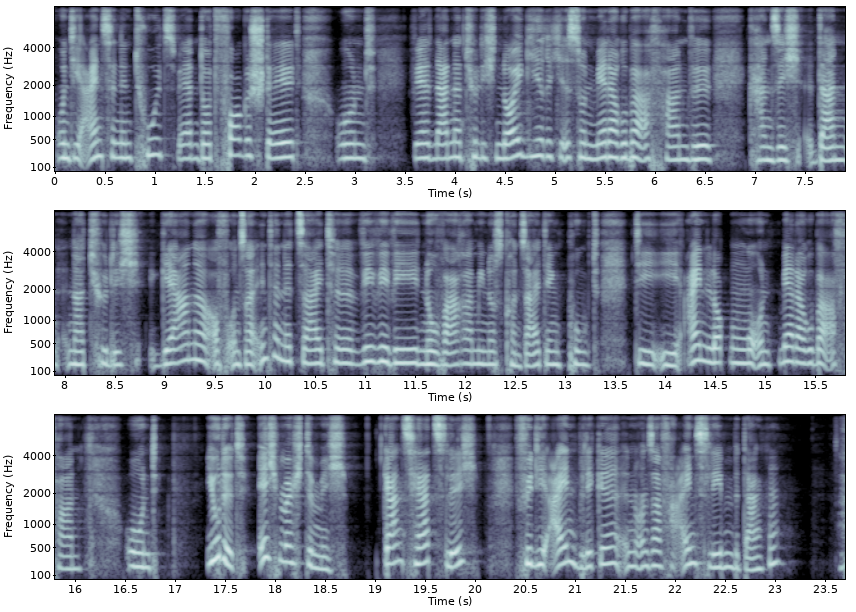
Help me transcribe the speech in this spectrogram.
Und die einzelnen Tools werden dort vorgestellt. Und wer dann natürlich neugierig ist und mehr darüber erfahren will, kann sich dann natürlich gerne auf unserer Internetseite www.novara-consulting.de einloggen und mehr darüber erfahren. Und Judith, ich möchte mich ganz herzlich für die Einblicke in unser Vereinsleben bedanken.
